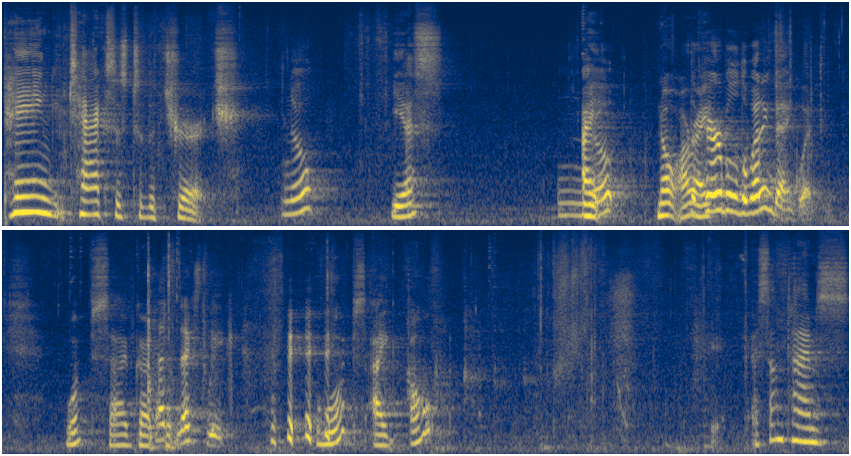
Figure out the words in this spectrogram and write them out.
paying taxes to the church. Nope. Yes? I- Nope. No, all the right. parable of the wedding banquet. Whoops, I've got That's next week. whoops, I, oh. Sometimes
